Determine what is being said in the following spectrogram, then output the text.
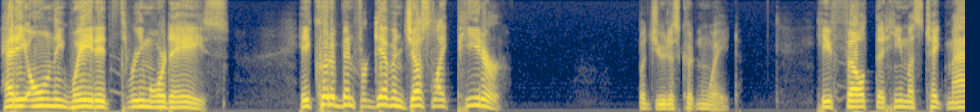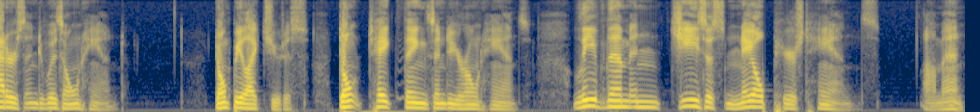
Had he only waited three more days, he could have been forgiven just like Peter. But Judas couldn't wait. He felt that he must take matters into his own hand. Don't be like Judas. Don't take things into your own hands. Leave them in Jesus' nail pierced hands. Amen.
